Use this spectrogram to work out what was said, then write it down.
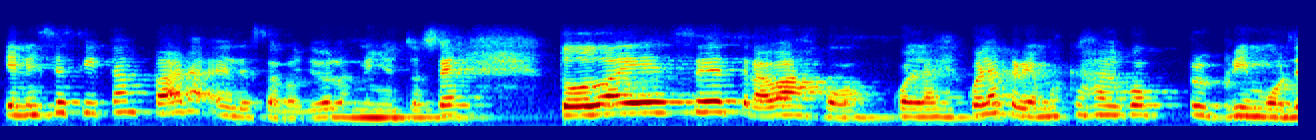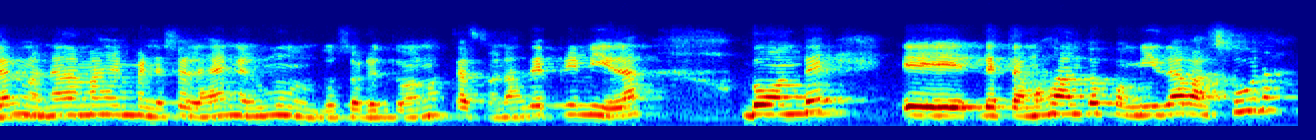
que necesitan para el desarrollo de los niños. Entonces, todo ese trabajo con las escuelas creemos que es algo primordial, no es nada más en Venezuela, es en el mundo, sobre todo en nuestras zonas deprimidas, donde eh, le estamos dando comida basura,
